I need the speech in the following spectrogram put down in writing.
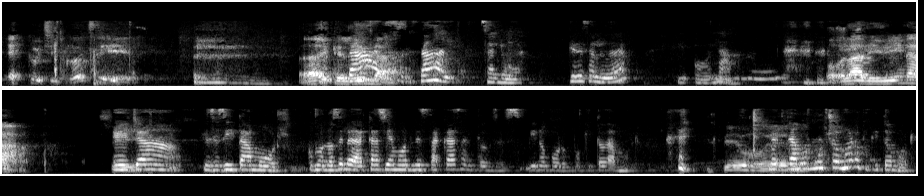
cuchi, cuchi. Ay, qué linda. ¿Qué tal? Saluda. ¿Quieres saludar? Hola. Hola, divina. Ella necesita amor. Como no se le da casi amor en esta casa, entonces vino por un poquito de amor. ¿Le damos mucho amor o poquito amor?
